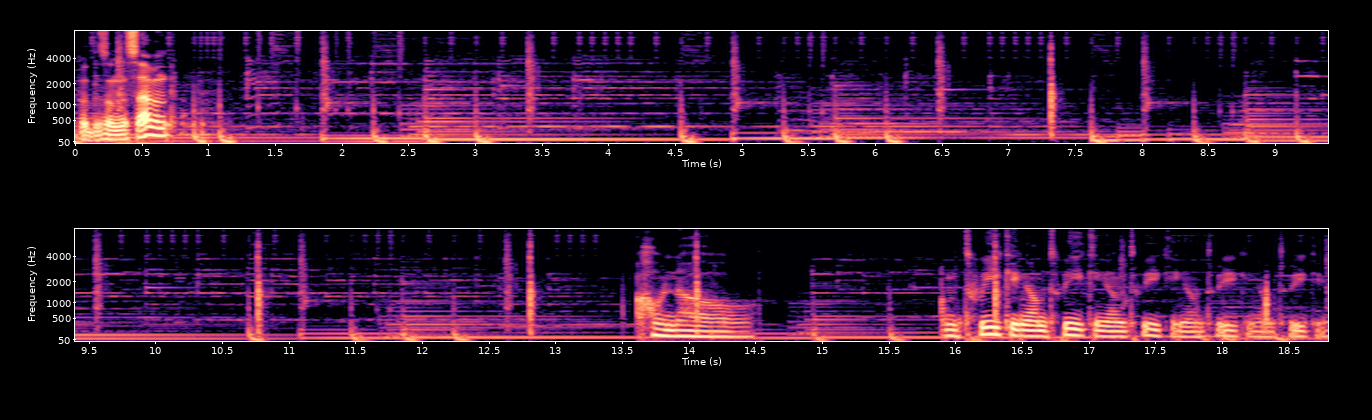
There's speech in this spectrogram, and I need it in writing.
Put this on the seventh. Oh no. I'm tweaking, I'm tweaking, I'm tweaking, I'm tweaking, I'm tweaking.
